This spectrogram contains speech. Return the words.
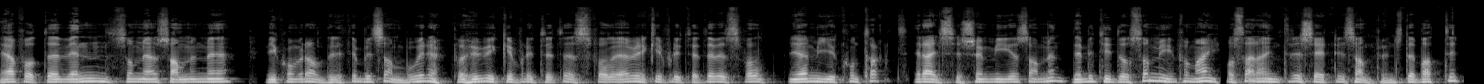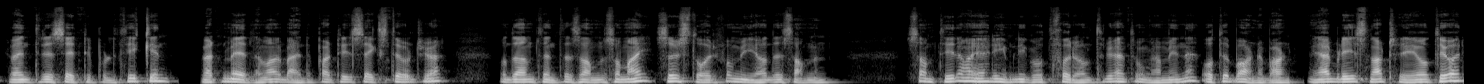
Jeg har fått en venn som jeg er sammen med. Vi kommer aldri til å bli samboere, for hun vil ikke flytte til Østfold, og jeg vil ikke flytte til Vestfold. Vi har mye kontakt, reiser så mye sammen. Det betydde også mye for meg. Og så er hun interessert i samfunnsdebatter, hun er interessert i politikken, vært medlem av Arbeiderpartiet i 60 år, tror jeg, og det er omtrent det samme som meg, så hun står for mye av det sammen. Samtidig har jeg rimelig godt forhold, tror jeg, til ungene mine og til barnebarn. Jeg blir snart 83 år.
